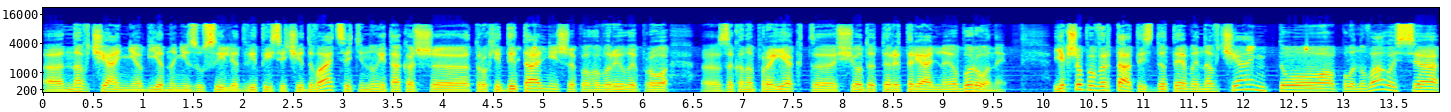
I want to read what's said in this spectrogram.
е, навчання об'єднані зусилля 2020. Ну і також е, трохи детальніше поговорили про законопроєкт щодо територіальної оборони. Якщо повертатись до теми навчань, то планувалося,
